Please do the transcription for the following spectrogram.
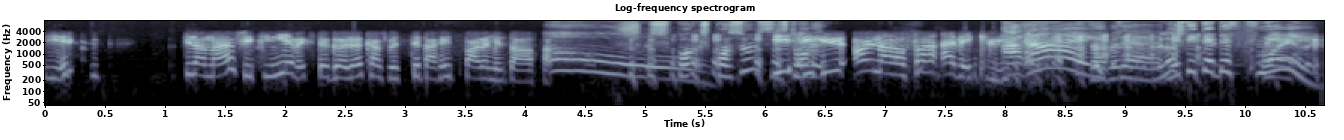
Puis finalement, j'ai fini avec ce gars-là quand je me suis séparée du père de mes enfants. Oh! Je suis pas, je suis pas sûr si Puis l'histoire j'ai eu un enfant avec lui. Arrête! Mais- là, t'étais destiné. Ouais.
